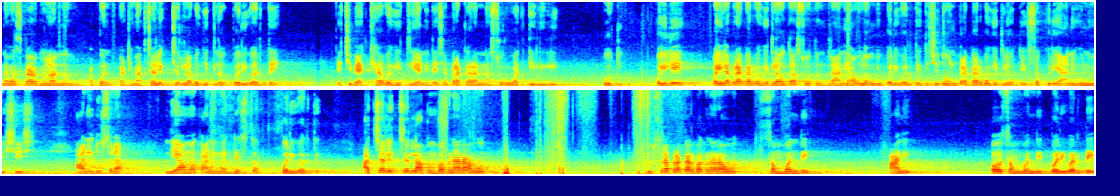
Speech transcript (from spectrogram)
नमस्कार मुलांनो आपण पाठीमागच्या लेक्चरला बघितलं परिवर्ते. त्याची व्याख्या बघितली आणि त्याच्या प्रकारांना सुरुवात केलेली होती. पहिले पहिला प्रकार बघितला होता स्वतंत्र आणि अवलंबी परिवर्ते. तिचे दोन प्रकार बघितले होते सक्रिय आणि गुणविशेष. आणि दुसरा नियामक आणि मध्यस्थ परिवर्ते. आजच्या लेक्चरला आपण बघणार आहोत दुसरा प्रकार बघणार आहोत संबंधित आणि असंबंधित परिवर्ते.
